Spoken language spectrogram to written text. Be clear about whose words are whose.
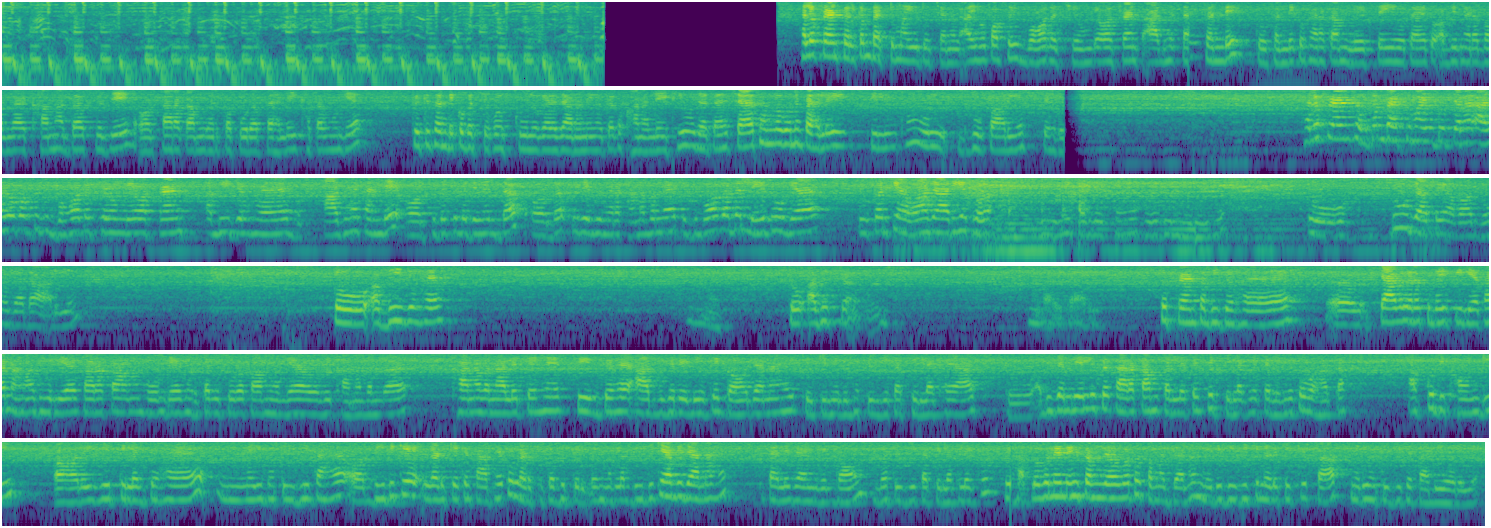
Speaker 1: Hello friends welcome back to my YouTube channel I hope आप सभी बहुत अच्छे होंगे। और फ्रेंड्स आज है संडे तो संडे को सारा काम लेट से ही होता है। तो अभी मेरा बन रहा है खाना दस बजे और सारा काम घर का पूरा पहले ही ख़त्म हो गया क्योंकि संडे को बच्चों को स्कूल वगैरह जाना नहीं होता तो खाना लेट ही हो जाता है। चाय तो हम लोगों ने पहले ही पी ली था, वो धूप आ रही है hello friends welcome back to my YouTube channel I hope आप सभी बहुत अच्छे होंगे और फ्रेंड्स अभी जो है, आज है संडे और सुबह के बजे में दस और दस बजे भी मेरा खाना बन रहा है क्योंकि बहुत ज़्यादा लेट हो गया है। कुकर की आवाज़ आ रही है, थोड़ा धीमी कर देते हैं थोड़ी दूर मिली है तो दूर जाते हैं, आवाज़ बहुत ज़्यादा आ रही है। तो अभी जो है तो अभी आ रही है? तो फ्रेंड्स अभी जो है चाय वगैरह सुबह ही पी लिया था, नहा धो लिया, सारा काम हो गया, घर का भी पूरा काम हो गया, और अभी खाना बन रहा है। खाना बना लेते हैं, फिर जो है आज मुझे रेडी होकर गाँव जाना है, क्योंकि मेरे भतीजे का तिलक है आज तो अभी जल्दी जल्दी से सारा काम कर लेते हैं, फिर तिलक में चलेंगे तो वहाँ का आपको दिखाऊँगी। और ये तिलक जो है, मेरी भतीजी का है और दीदी के लड़के के साथ है तो लड़के का भी तिलक मतलब दीदी के यहाँ भी जाना है तो पहले जाएँगे गाँव, भतीजी का तिलक लेके। फिर आप लोगों ने नहीं समझा होगा तो समझ जाना, मेरी दीदी के लड़के के साथ, मेरी भतीजी की शादी हो रही है।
